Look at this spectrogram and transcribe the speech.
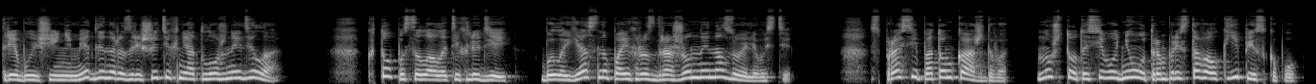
требующие немедленно разрешить их неотложные дела. Кто посылал этих людей, было ясно по их раздраженной назойливости. Спроси потом каждого, ну что ты сегодня утром приставал к епископу?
